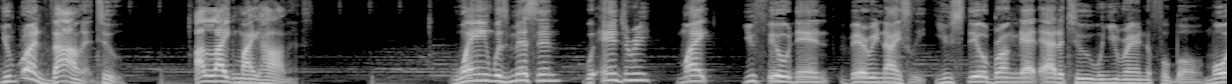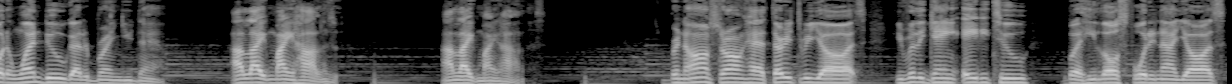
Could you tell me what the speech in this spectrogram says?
You run violent too. I like Mike Hollins. Wayne was missing with injury. Mike, you filled in very nicely. You still brung that attitude when you ran the football. More than one dude got to bring you down. I like Mike Hollins. I like Mike Hollins. Brennan Armstrong had 33 yards. He really gained 82, but he lost 49 yards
